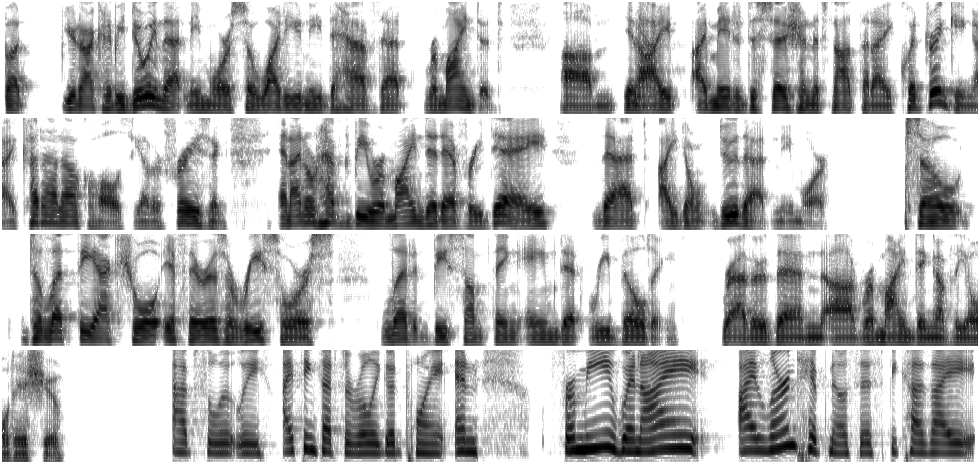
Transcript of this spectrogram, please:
But you're not going to be doing that anymore. So why do you need to have that reminded? Um, you know, yeah. I, I made a decision. It's not that I quit drinking. I cut out alcohol is the other phrasing. And I don't have to be reminded every day that I don't do that anymore. So to let the actual, if there is a resource, let it be something aimed at rebuilding rather than uh, reminding of the old issue. Absolutely. I think that's a really good point. And for me, when I I learned hypnosis because I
